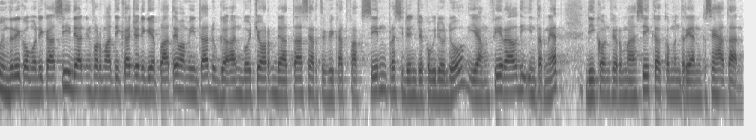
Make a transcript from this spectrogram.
Menteri Komunikasi dan Informatika Johnny G. Plate meminta dugaan bocor data sertifikat vaksin Presiden Joko Widodo yang viral di internet dikonfirmasi ke Kementerian Kesehatan.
